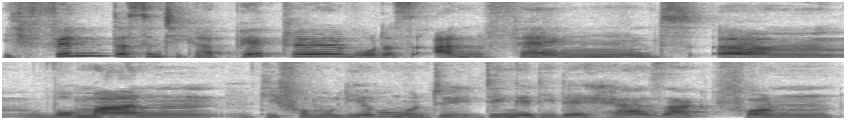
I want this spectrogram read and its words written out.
Ich finde, das sind die Kapitel, wo das anfängt, ähm, wo man die Formulierung und die Dinge, die der Herr sagt, von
